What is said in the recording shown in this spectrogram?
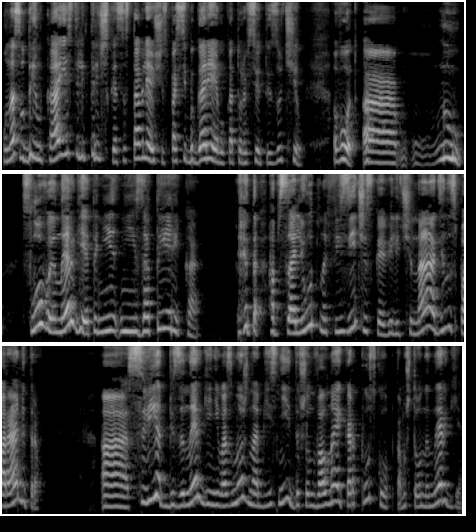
у нас в ДНК есть электрическая составляющая. Спасибо Горяеву, который все это изучил. Вот, а, ну, слово энергия это не, не эзотерика, это абсолютно физическая величина, один из параметров. А, свет без энергии невозможно объяснить, да что он волна и корпускула, потому что он энергия.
